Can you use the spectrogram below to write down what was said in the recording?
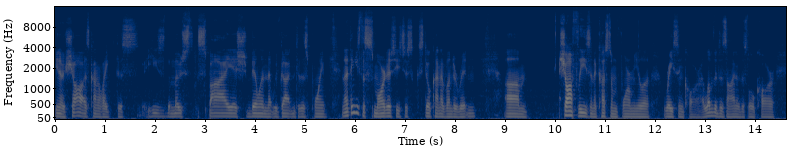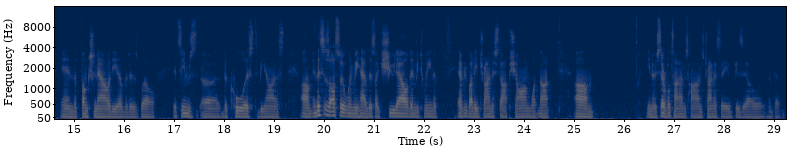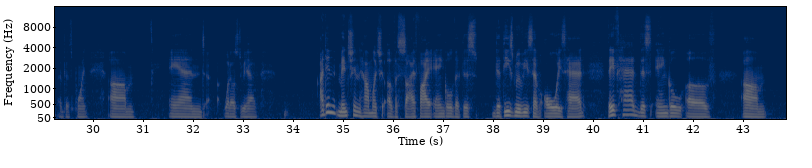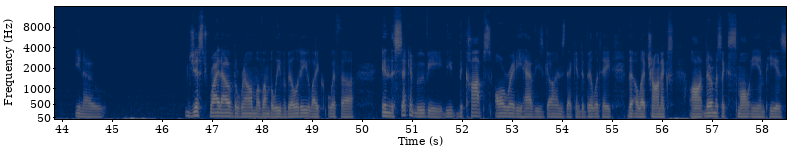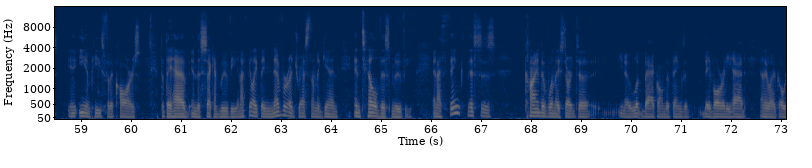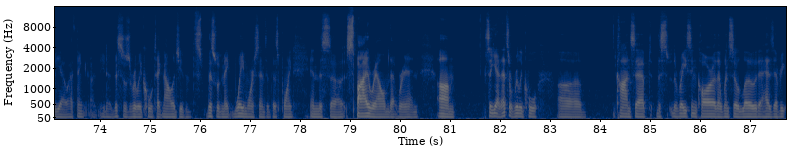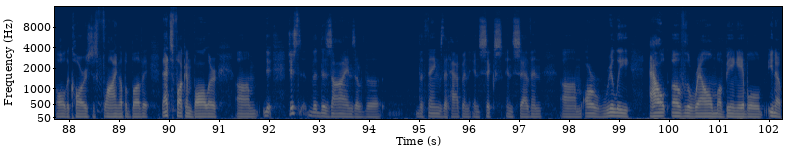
you know, Shaw is kind of like this. He's the most spy-ish villain that we've gotten to this point, and I think he's the smartest. He's just still kind of underwritten. Um, Shaw flees in a custom Formula racing car. I love the design of this little car and the functionality of it as well. It seems uh, the coolest, to be honest. Um, and this is also when we have this like shootout in between of everybody trying to stop Shaw and whatnot. Um, you know, several times Han's trying to save Gisele at that at this point. Um, and what else do we have? I didn't mention how much of a sci-fi angle that this that these movies have always had. They've had this angle of, um, you know, just right out of the realm of unbelievability, like with uh, in the second movie, the the cops already have these guns that can debilitate the electronics on. They're almost like small EMPs EMPs for the cars that they have in the second movie, and I feel like they never address them again until this movie. And I think this is kind of when they start to, you know, look back on the things that they've already had, and they're like, oh yeah, I think uh, you know this is really cool technology. That this, this would make way more sense at this point in this uh, spy realm that we're in. Um, so yeah, that's a really cool uh, concept this the racing car that went so low that has every all the cars just flying up above it that's fucking baller um just the designs of the the things that happen in six and seven um are really out of the realm of being able you know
